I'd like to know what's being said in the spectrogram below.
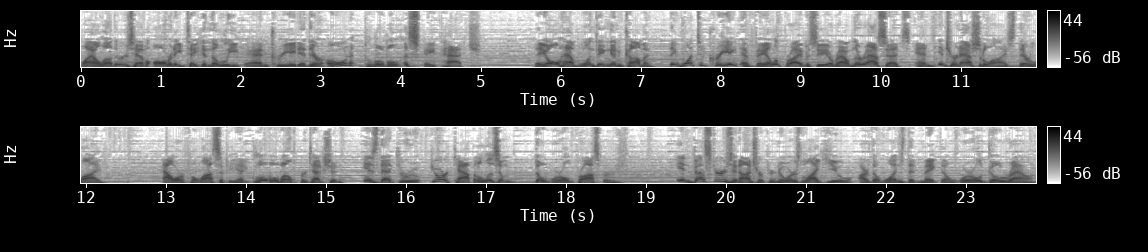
while others have already taken the leap and created their own global escape hatch. They all have one thing in common. They want to create a veil of privacy around their assets and internationalize their life. Our philosophy at Global Wealth Protection is that through pure capitalism, the world prospers. Investors and entrepreneurs like you are the ones that make the world go round.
